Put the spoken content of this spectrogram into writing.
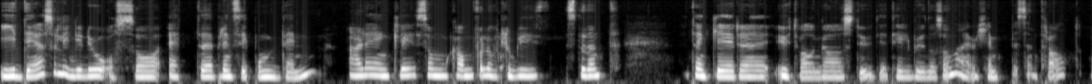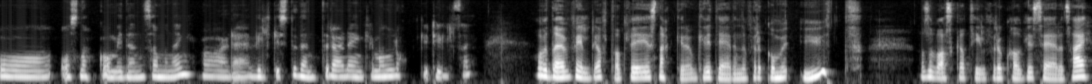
i det så ligger det jo også et eh, prinsipp om hvem er det egentlig som kan få lov til å bli student. Jeg tenker eh, Utvalget av studietilbud og sånn er jo kjempesentralt å, å, snakke om i den sammenheng. Det, hvilke studenter er det egentlig man lokker til seg? Og det er veldig ofte at vi snakker om kriteriene for å komme ut. Altså hva skal til for å kvalifisere seg.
